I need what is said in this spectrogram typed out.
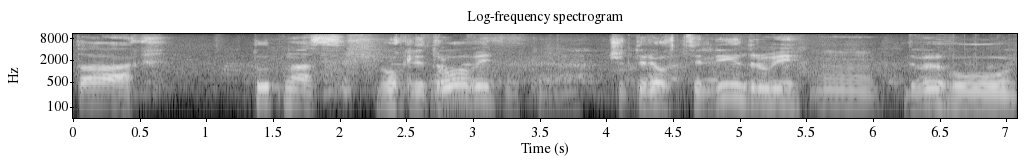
Так. Тут у нас двохлітровий, чотирьохциліндровий двигун.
